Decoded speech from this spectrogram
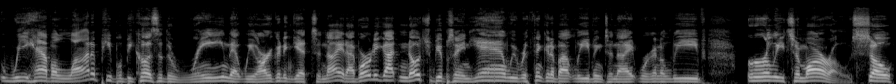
we have a lot of people because of the rain that we are going to get tonight. I've already gotten notes from people saying, "Yeah, we were thinking about leaving tonight. We're going to leave early tomorrow." So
